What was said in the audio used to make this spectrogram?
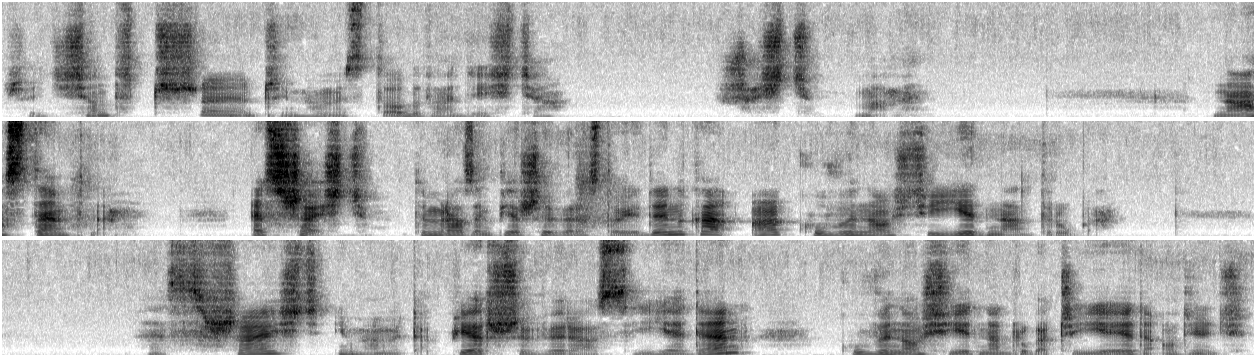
63, czyli mamy 126. Mamy. Następne. S6. Tym razem pierwszy wyraz to jedynka, a Q wynosi jedna druga. S6 i mamy tak, pierwszy wyraz 1, Q wynosi jedna druga, czyli 1 odjąć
